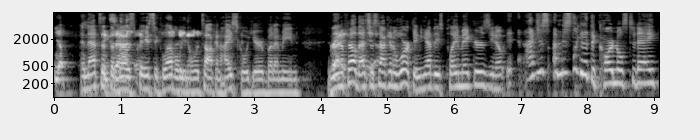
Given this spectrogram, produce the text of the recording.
Yep. And that's at the most basic level. You know, we're talking high school here, but I mean, in the Right, NFL, that's just not going to work. And you have these playmakers. You know, it, I just I'm just looking at the Cardinals today,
